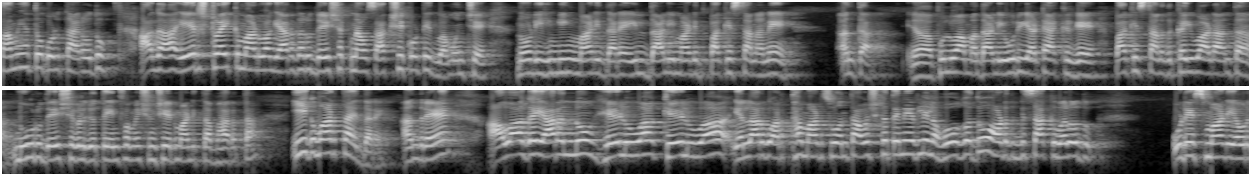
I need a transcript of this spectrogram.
ಸಮಯ ತಗೊಳ್ತಾ ಇರೋದು. ಆಗ ಏರ್ ಸ್ಟ್ರೈಕ್ ಮಾಡುವಾಗ ಯಾರಾದರೂ ದೇಶಕ್ಕೆ ನಾವು ಸಾಕ್ಷಿ ಕೊಟ್ಟಿದ್ವಾ ಮುಂಚೆ? ನೋಡಿ ಹಿಂಗೆ ಹಿಂಗೆ ಮಾಡಿದ್ದಾರೆ ಇಲ್ಲಿ ದಾಳಿ ಮಾಡಿದ ಪಾಕಿಸ್ತಾನನೇ ಅಂತ ಪುಲ್ವಾಮಾ ದಾಳಿ, ಉರಿ ಅಟ್ಯಾಕ್ಗೆ ಪಾಕಿಸ್ತಾನದ ಕೈವಾಡ ಅಂತ ನೂರು ದೇಶಗಳ ಜೊತೆ ಇನ್ಫಾರ್ಮೇಶನ್ ಶೇರ್ ಮಾಡಿತ್ತ ಭಾರತ? ಈಗ ಮಾಡ್ತಾ ಇದ್ದಾರೆ. ಅಂದರೆ ಆವಾಗ ಯಾರನ್ನು ಹೇಳುವ, ಕೇಳುವ, ಎಲ್ಲರಿಗೂ ಅರ್ಥ ಮಾಡಿಸುವಂಥ ಅವಶ್ಯಕತೆನೇ ಇರಲಿಲ್ಲ. ಹೋಗೋದು ಹೊಡೆದು ಬಿಸಾಕಿ ಬರೋದು. ಉಡೀಸ್ ಮಾಡಿ ಅವರ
